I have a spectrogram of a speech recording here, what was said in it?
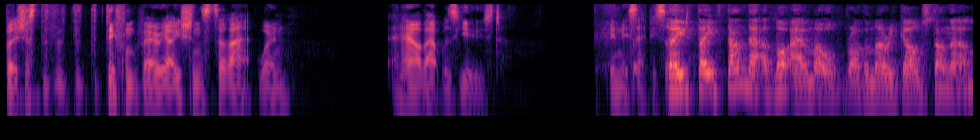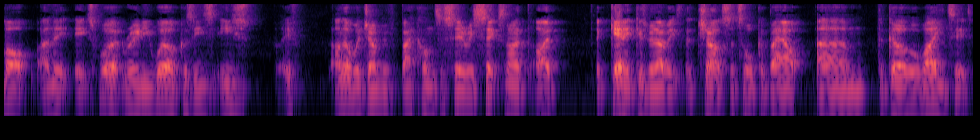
But it's just the, the, the different variations to that when and how that was used in this episode. they've they've done that a lot, Adam, or rather, Murray Gold's done that a lot, and it, it's worked really well because he's he's. If I know we're jumping back onto series six, and I, I again it gives me another chance to talk about um, the girl who waited.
